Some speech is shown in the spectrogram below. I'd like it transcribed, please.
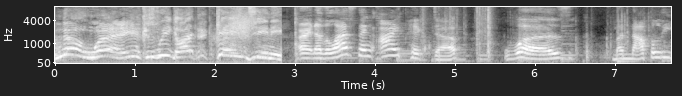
No way! Cause we got Game Genie! Alright, now the last thing I picked up was Monopoly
